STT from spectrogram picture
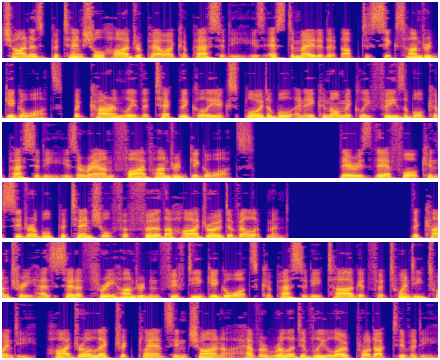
China's potential hydropower capacity is estimated at up to 600 gigawatts, but currently the technically exploitable and economically feasible capacity is around 500 gigawatts. There is therefore considerable potential for further hydro development. The country has set a 350 gigawatts capacity target for 2020. Hydroelectric plants in China have a relatively low productivity,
